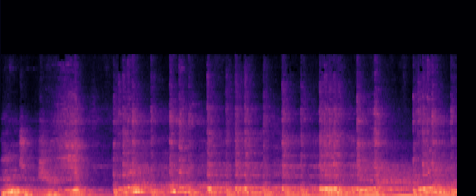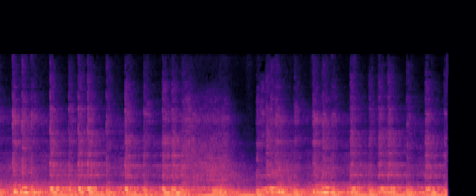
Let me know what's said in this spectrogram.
Bowser kids.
